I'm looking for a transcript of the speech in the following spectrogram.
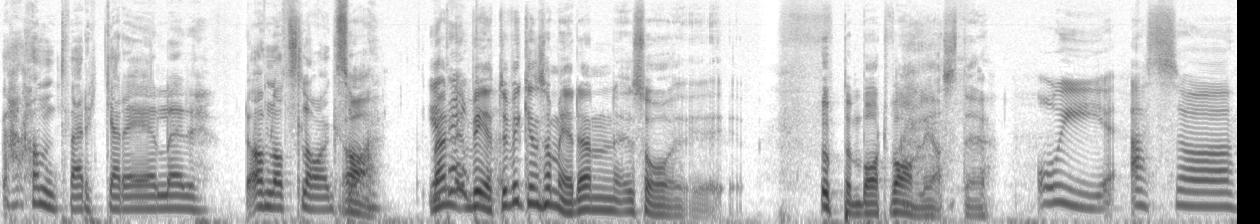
hantverkare eller av något slag så. Ja. Men tänker- vet du vilken som är den så eh, uppenbart vanligaste? Oj, alltså...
